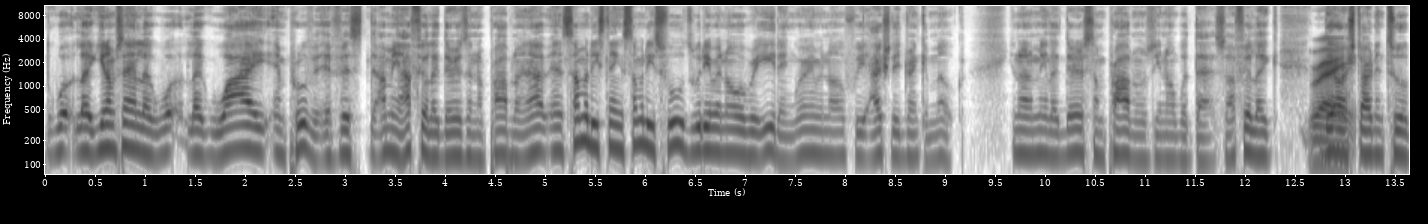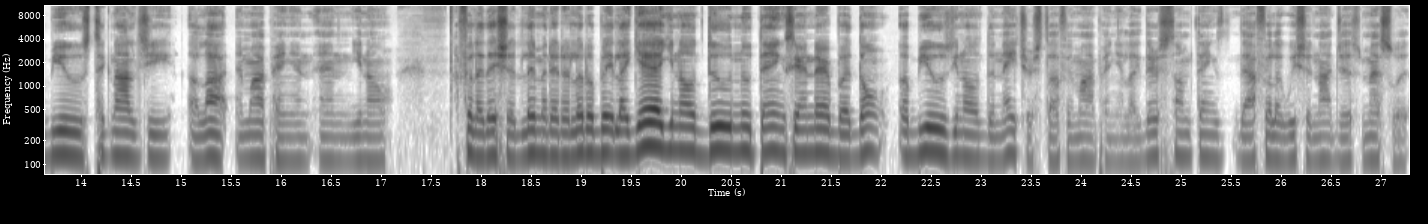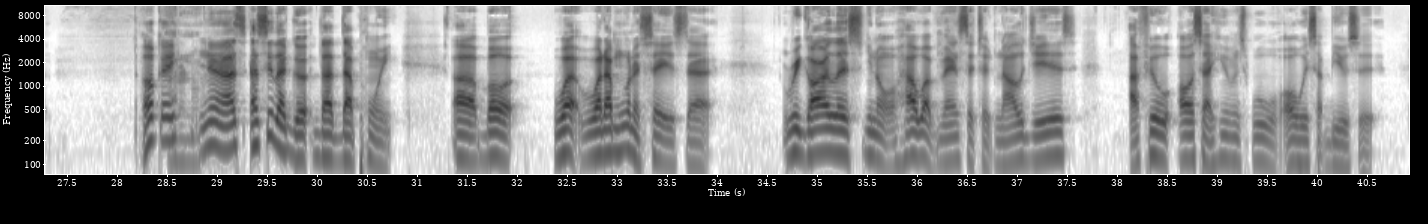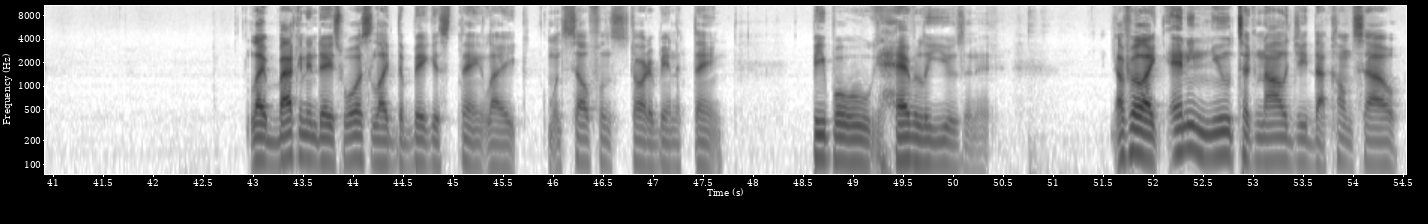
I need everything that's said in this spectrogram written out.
What, like you know what I'm saying? Like what like why improve it? If it's I mean I feel like there isn't a problem. And, I, and some of these things some of these foods we don't even know what we're eating. We don't even know if we actually drinking milk. You know what I mean? Like there's some problems you know with that. So I feel like Right. they are starting to abuse technology a lot in my opinion. And you know i feel like they should limit it a little bit. Like yeah you know do new things here and there but don't abuse you know the nature stuff in my opinion. Like there's some things that i feel like we should not just mess with Okay. I don't know. Yeah, I, I see that go- that that point. Uh, but what what I'm gonna say is that regardless, you know, how advanced the technology is, I feel us as humans will always abuse it. Like back in the days, was like the biggest thing? Like when cell phones started being a thing, people heavily using it. I feel like any new technology that comes out,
